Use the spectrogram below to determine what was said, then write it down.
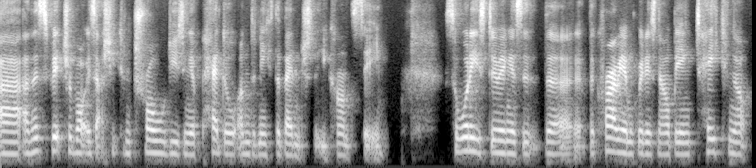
Uh, and this Vitrobot is actually controlled using a pedal underneath the bench that you can't see. So what he's doing is the, the cryo grid is now being taken up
